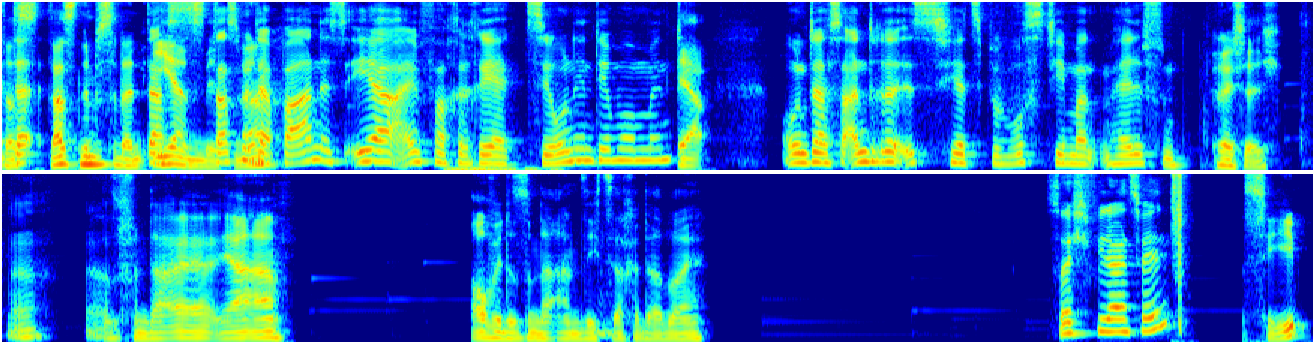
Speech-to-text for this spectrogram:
das, da, das, nimmst du dann das, eher mit. Das ne? mit der Bahn ist eher einfache Reaktion in dem Moment. Ja. Und das andere ist jetzt bewusst jemandem helfen. Richtig. Also von daher, ja, auch wieder so eine Ansichtssache dabei. Soll ich wieder eins wählen? Sie.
